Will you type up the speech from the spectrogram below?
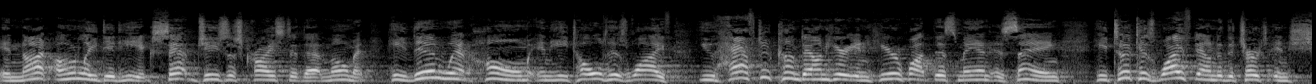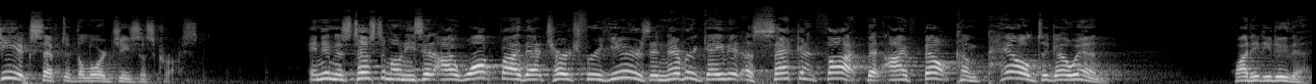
And not only did he accept Jesus Christ at that moment, he then went home and he told his wife, You have to come down here and hear what this man is saying. He took his wife down to the church and she accepted the Lord Jesus Christ. And in his testimony, he said, I walked by that church for years and never gave it a second thought, but I felt compelled to go in. Why did he do that?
